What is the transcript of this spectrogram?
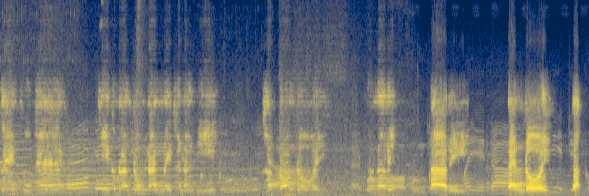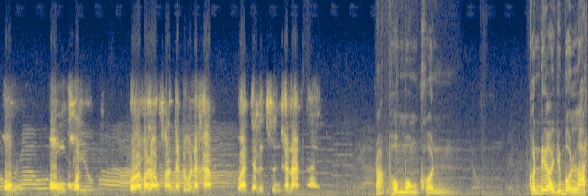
เพลงผู้แพ้ที่กำลังโด่งดังในขณะนี้ ขับร้องโดย คุณนริศอารี แต่งโดยรักพงษ์มงคลพวกเรามาลองฟังกันดูนะครับ ว่าจะลึกซึ้งขนาดไหนรักพรหมมงคล คนเดียวอยู่บนรัฐ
